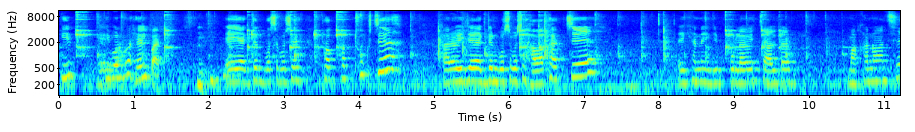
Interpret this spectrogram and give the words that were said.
কি কি বলব? হেল্পার। এই একজন বসে বসে ঠক ঠক ঠুকছে, আর ওই যে একজন বসে বসে হাওয়া খাচ্ছে। এইখানে এই যে পোলাওয়ের চালটা মাখানো আছে।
